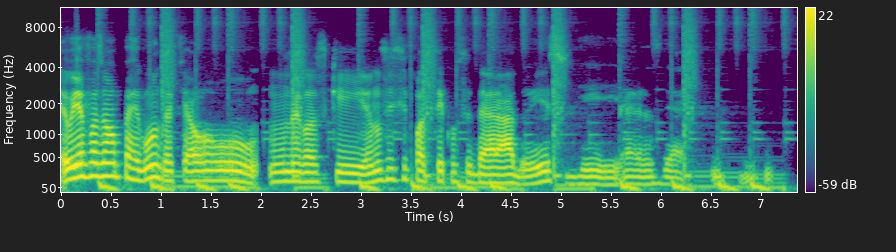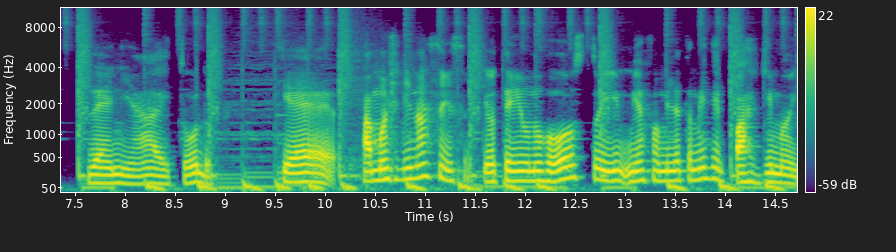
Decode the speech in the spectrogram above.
Eu ia fazer uma pergunta que é o, um negócio que eu não sei se pode ser considerado isso de herança de DNA e tudo, que é a mancha de nascença que eu tenho no rosto e minha família também tem parte de mãe.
